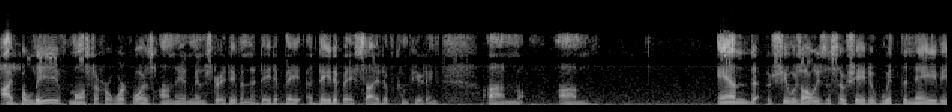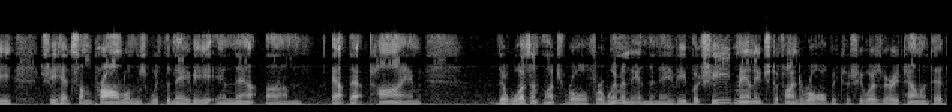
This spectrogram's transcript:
I believe most of her work was on the administrative and the database, database side of computing. Um, um, and she was always associated with the Navy. She had some problems with the Navy in that um, at that time there wasn't much role for women in the Navy, but she managed to find a role because she was very talented.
